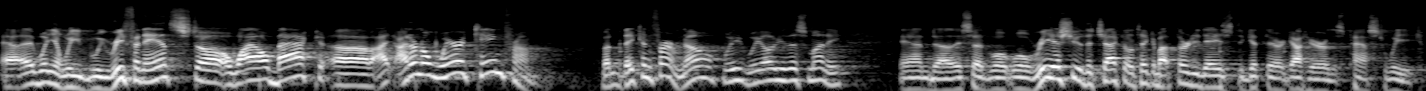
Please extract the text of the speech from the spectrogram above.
Uh, we, you know, we, we refinanced uh, a while back. Uh, I, I don't know where it came from, but they confirmed no, we, we owe you this money. And uh, they said, well, we'll reissue the check. It'll take about 30 days to get there. Got here this past week.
